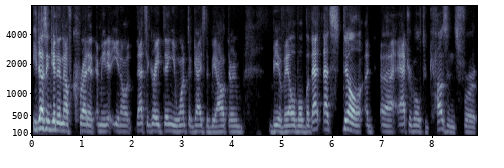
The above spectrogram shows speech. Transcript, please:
he doesn't get enough credit. I mean, you know, that's a great thing. You want the guys to be out there and be available, but that that's still uh, attributable to Cousins for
